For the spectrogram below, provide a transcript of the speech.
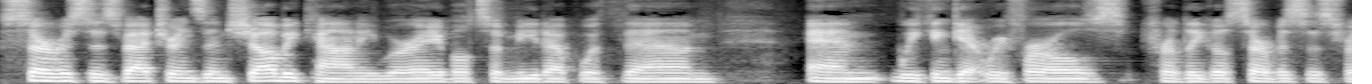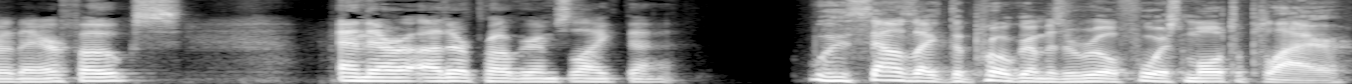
services veterans in Shelby County. We're able to meet up with them and we can get referrals for legal services for their folks. And there are other programs like that. Well, it sounds like the program is a real force multiplier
